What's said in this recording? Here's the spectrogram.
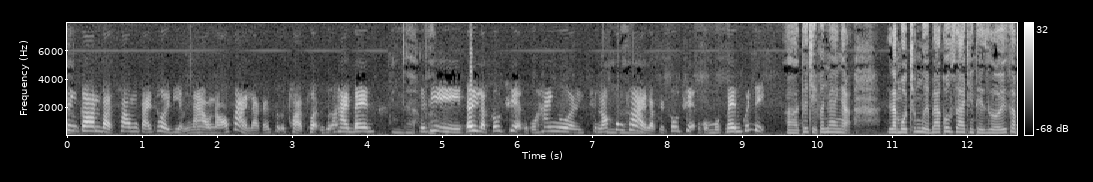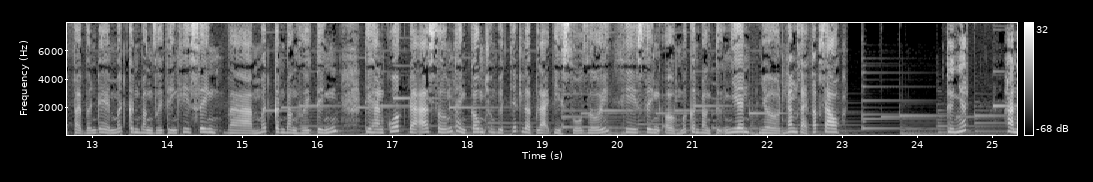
sinh con vào trong cái thời điểm nào nó phải là cái sự thỏa thuận giữa hai bên dạ, thế vâng. thì đây là câu chuyện của hai người chứ nó không phải là cái câu chuyện của một bên quyết định À, thưa chị Vân Anh ạ, là một trong 13 quốc gia trên thế giới gặp phải vấn đề mất cân bằng giới tính khi sinh và mất cân bằng giới tính, thì Hàn Quốc đã sớm thành công trong việc thiết lập lại tỷ số giới khi sinh ở mức cân bằng tự nhiên nhờ 5 giải pháp sau. Thứ nhất, Hàn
